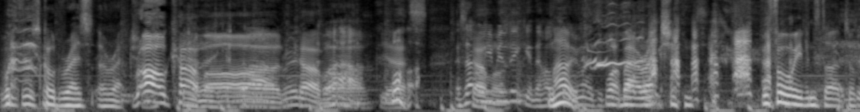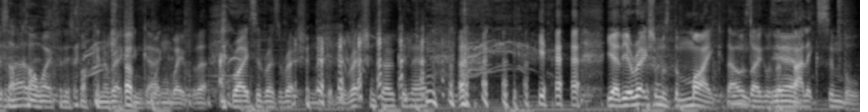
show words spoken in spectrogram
it's called res erection. Oh come Yeah, there you go. on, Wow, really? come Wow. on, yes. Is that Come what you've been thinking the whole No. time? You wanted to What about erections? Before we even started talking Just, I about can't this. wait for this fucking I erection couldn't gag. wait for that. Right, to resurrection. I got the erection joke in there. yeah, yeah. The erection was the mic. That was like it was Yeah. a phallic symbol.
